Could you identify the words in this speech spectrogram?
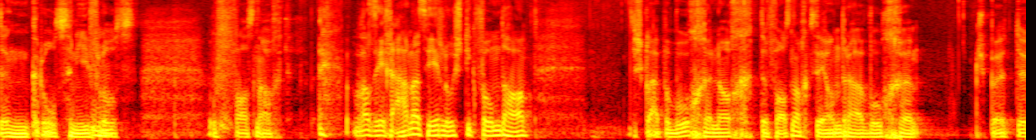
einen grossen Einfluss auf Fasnacht. Was ich auch noch sehr lustig gefunden habe, das ist glaube ich eine Woche nach der Fasnacht, gewesen, anderthalb Wochen später,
